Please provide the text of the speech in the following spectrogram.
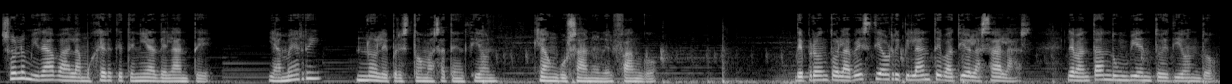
solo miraba a la mujer que tenía delante, y a Merry no le prestó más atención que a un gusano en el fango. De pronto la bestia horripilante batió las alas, levantando un viento hediondo.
